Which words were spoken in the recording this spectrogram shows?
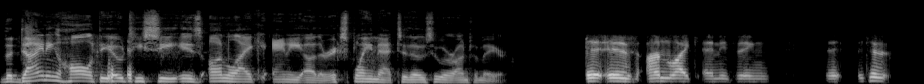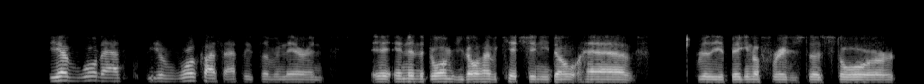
The dining hall at the OTC is unlike any other. Explain that to those who are unfamiliar. It is unlike anything it, because you have world you have world class athletes living there, and and in the dorms you don't have a kitchen, you don't have really a big enough fridge to store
